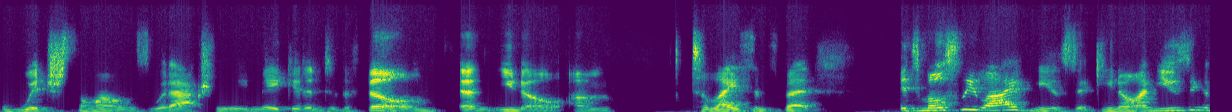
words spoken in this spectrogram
which songs would actually make it into the film and, you know, um, to license. But it's mostly live music. You know, I'm using a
